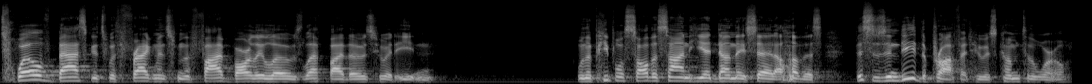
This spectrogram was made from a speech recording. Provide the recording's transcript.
12 baskets with fragments from the five barley loaves left by those who had eaten. When the people saw the sign he had done, they said, I love this, this is indeed the prophet who has come to the world.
